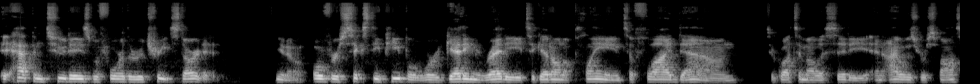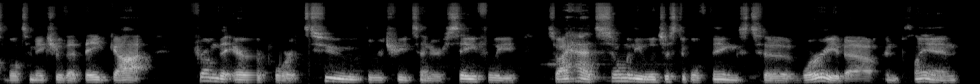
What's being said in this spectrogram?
it happened two days before the retreat started. You know, over 60 people were getting ready to get on a plane to fly down to Guatemala City, and I was responsible to make sure that they got from the airport to the retreat center safely. So I had so many logistical things to worry about and plan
